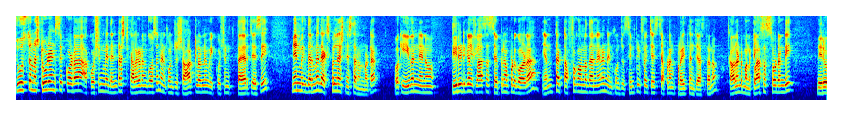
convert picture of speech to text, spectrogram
చూస్తున్న స్టూడెంట్స్కి కూడా ఆ క్వశ్చన్ మీద ఇంట్రెస్ట్ కలగడం కోసం నేను కొంచెం షార్ట్లోనే మీకు క్వశ్చన్ తయారు చేసి నేను మీకు దాని మీద ఎక్స్ప్లెనేషన్ ఇస్తానమాట ఓకే ఈవెన్ నేను థియరిటికల్ క్లాసెస్ చెప్పినప్పుడు కూడా ఎంత టఫ్గా ఉన్నదాన్నైనా నేను కొంచెం సింప్లిఫై చేసి చెప్పడానికి ప్రయత్నం చేస్తాను. కావాలంటే మన క్లాసెస్ చూడండి. మీరు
